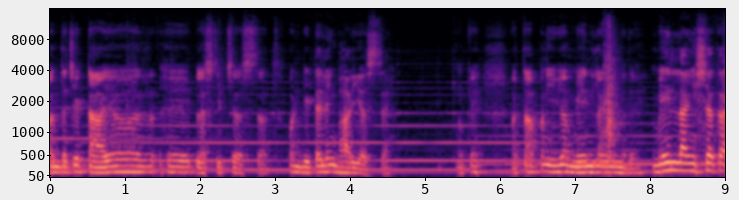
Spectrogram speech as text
पण त्याचे टायर हे प्लॅस्टिकचे असतात. पण डिटेलिंग भारी असते. ओके आता आपण येऊया मेन लाईनमध्ये मेन लाईन्सच्या का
